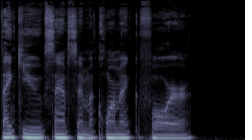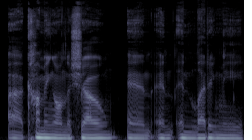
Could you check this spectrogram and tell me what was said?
thank you, Samson McCormick, for uh, coming on the show and, and, and letting me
